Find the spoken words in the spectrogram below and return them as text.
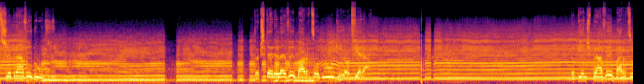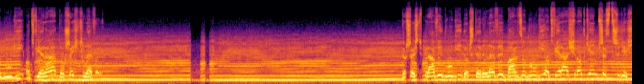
trzy prawy, długi. Do 4 lewy, bardzo długi, otwiera. Do 5 prawy, bardzo długi, otwiera, do 6 lewy. Do 6 prawy, długi, do 4 lewy, bardzo długi, otwiera środkiem przez 30.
